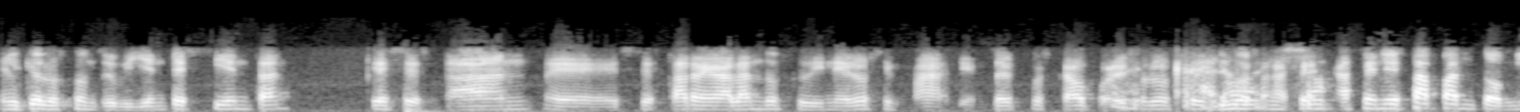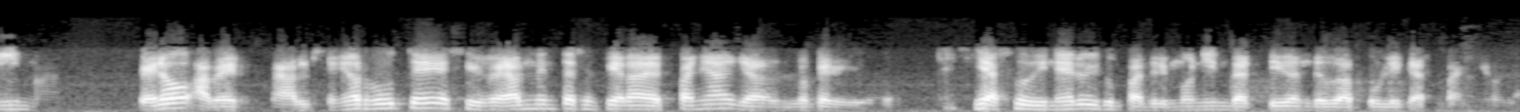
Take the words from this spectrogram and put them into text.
el que los contribuyentes sientan que se están eh, se está regalando su dinero sin más y entonces pues claro por eso los políticos hacen esta pantomima pero, a ver, al señor Rute, si realmente se fiara de España, ya lo que digo, ya su dinero y su patrimonio invertido en deuda pública española.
